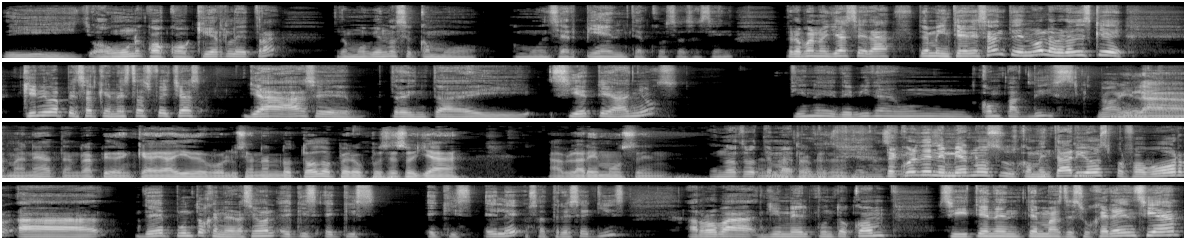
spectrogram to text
Y, o, una, o cualquier letra, pero moviéndose como, como en serpiente o cosas así. ¿no? Pero bueno, ya será tema interesante, ¿no? La verdad es que, ¿quién iba a pensar que en estas fechas, ya hace 37 años, tiene de vida un compact disc? no, y la manera tan rápida en que ha ido evolucionando todo, pero pues eso ya hablaremos en, En otro en tema. de. Recuerden enviarnos sus comentarios, por favor, a d.generación xxxl, o sea, 3x, arroba gmail.com. Si tienen temas de sugerencia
